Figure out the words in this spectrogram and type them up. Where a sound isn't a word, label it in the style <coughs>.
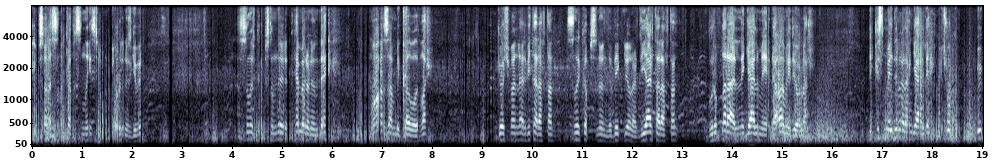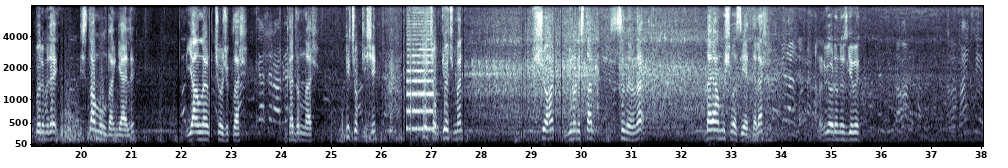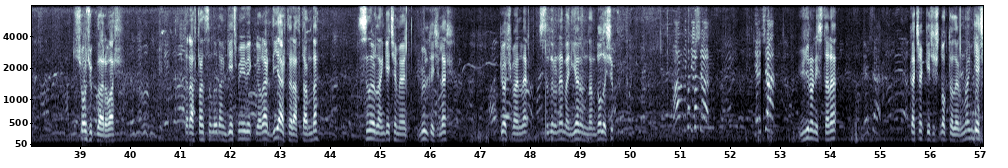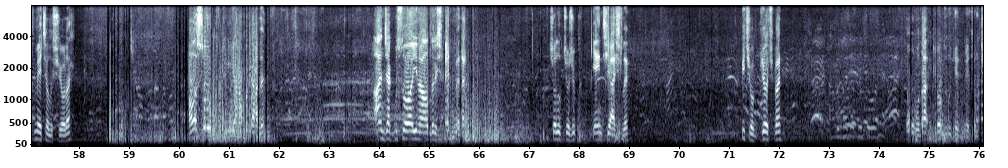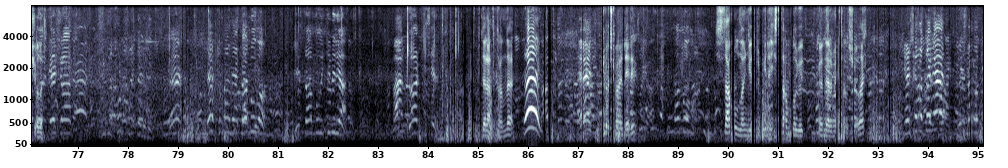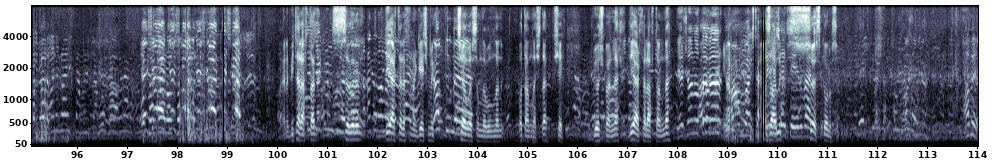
İpsala sınır kapısındayız. Gördüğünüz gibi. Sınır kapısının hemen önünde muazzam bir kalabalık var. Göçmenler bir taraftan sınır kapısının önünde bekliyorlar. Diğer taraftan gruplar haline gelmeye devam ediyorlar. Bir kısmı Edirne'den geldi. Çok büyük bölümü de İstanbul'dan geldi. Yanlarında çocuklar, kadınlar, birçok kişi, birçok göçmen şu an Yunanistan sınırına dayanmış vaziyetteler. Yani gördüğünüz gibi çocuklar var. Bir taraftan sınırdan geçmeyi bekliyorlar. Diğer taraftan da sınırdan geçemeyen mülteciler, göçmenler sınırın hemen yanından dolaşıp. Yunanistan'a kaçak geçiş noktalarından geçmeye çalışıyorlar. Hava soğuk, yağmur yağdı. Ancak bu soğuğa yine aldırış etmeden çoluk çocuk, genç yaşlı birçok göçmen umuda yolculuk etmeye çalışıyorlar. İstanbul mu? İstanbul 2 milyar. Bak 4 kişi. Bir taraftan da göçmenleri İstanbul'dan getirip yine İstanbul'a gö- göndermeye çalışıyorlar. Keşan otogar. Keşan otogar. Keşan, Keşan, Keşan, Keşan. Yani bir taraftan sınırın diğer tarafına geçmek çabasında bulunan vatandaşlar, şey göçmenler, diğer taraftan da yine pazarlık söz konusu. Abi.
